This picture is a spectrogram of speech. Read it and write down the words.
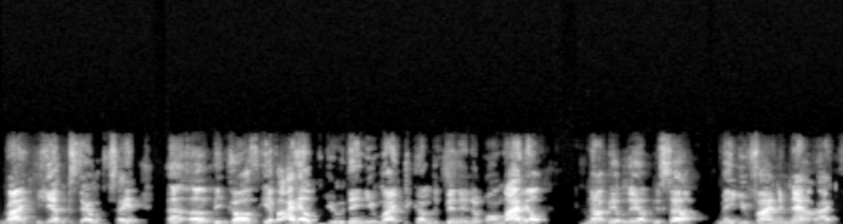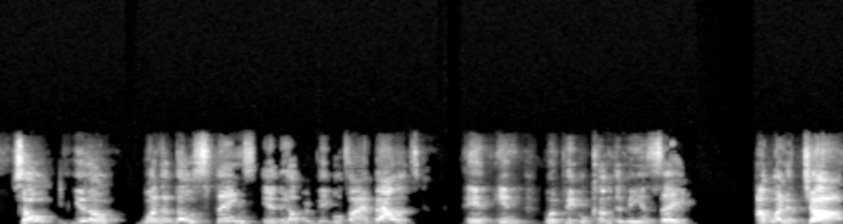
right? You understand what I'm saying? Uh, uh, because if I help you, then you might become dependent upon my help, not be able to help yourself. May you find them now, right? So, you know, one of those things in helping people find balance, and, and when people come to me and say, I want a job,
